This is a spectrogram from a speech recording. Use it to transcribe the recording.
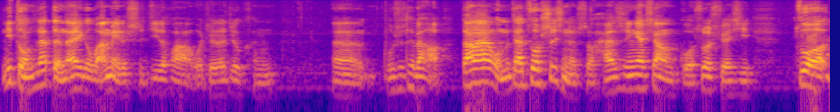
你总是在等待一个完美的时机的话，我觉得就可能，呃，不是特别好。当然，我们在做事情的时候，还是应该向果硕学习，做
